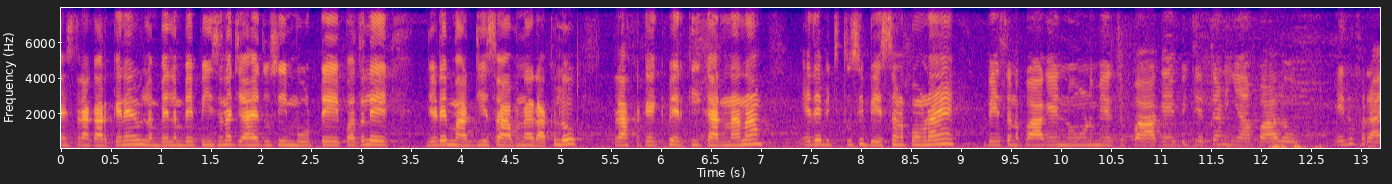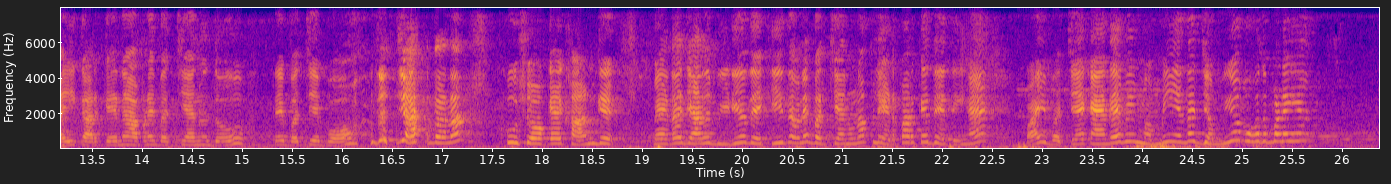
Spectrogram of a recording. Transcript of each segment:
ਇਸ ਤਰ੍ਹਾਂ ਕਰਕੇ ਨਾ ਇਹਨੂੰ ਲੰਬੇ ਲੰਬੇ ਪੀਸ ਨਾ ਚਾਹੇ ਤੁਸੀਂ ਮੋٹے ਪਤਲੇ ਜਿਹੜੇ ਮਰਜ਼ੀ ਹਿਸਾਬ ਨਾਲ ਰੱਖ ਲਓ। ਰੱਖ ਕੇ ਫਿਰ ਕੀ ਕਰਨਾ ਨਾ ਇਹਦੇ ਵਿੱਚ ਤੁਸੀਂ ਬੇਸਣ ਪਾਉਣਾ ਹੈ ਬੇਸਣ ਪਾ ਕੇ ਨੂਣ ਮਿਰਚ ਪਾ ਕੇ ਵਿੱਚ ਧਨੀਆ ਪਾ ਲਓ। ਇਹਨੂੰ ਫਰਾਈ ਕਰਕੇ ਨਾ ਆਪਣੇ ਬੱਚਿਆਂ ਨੂੰ ਦਿਓ ਤੇ ਬੱਚੇ ਬਹੁਤ ਜ਼ਿਆਦਾ ਨਾ ਖੁਸ਼ ਹੋ ਕੇ ਖਾਣਗੇ। ਮੈਂ ਤਾਂ ਜਦ ਵੀਡੀਓ ਦੇਖੀ ਤੇ ਉਹਨੇ ਬੱਚਿਆਂ ਨੂੰ ਨਾ ਪਲੇਟ ਭਰ ਕੇ ਦੇਤੀ ਹੈ। ਭਾਈ ਬੱਚੇ ਕਹਿੰਦੇ ਵੀ ਮੰਮੀ ਇਹਦਾ ਜੰਮੀਓ ਬਹੁਤ ਬੜੇ ਆ।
